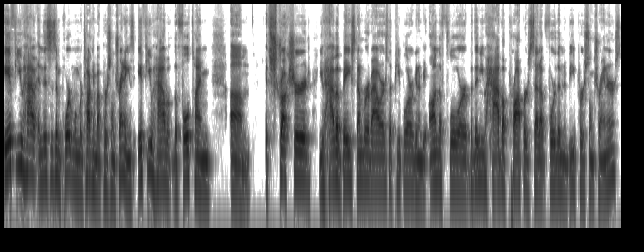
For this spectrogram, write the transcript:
if you have, and this is important when we're talking about personal training, is if you have the full time, um, it's structured, you have a base number of hours that people are going to be on the floor, but then you have a proper setup for them to be personal trainers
